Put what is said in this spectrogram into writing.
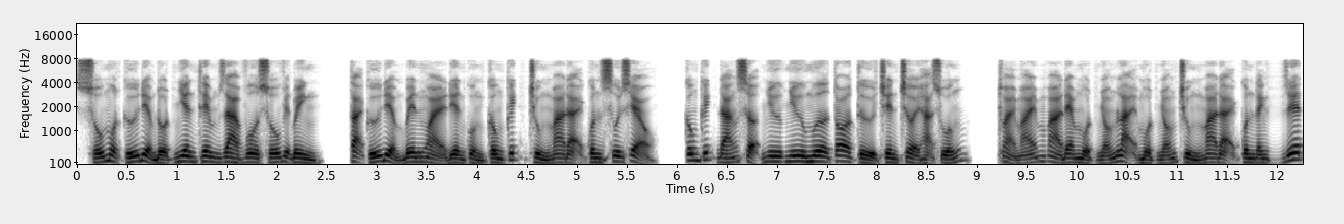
Số một cứ điểm đột nhiên thêm ra vô số viện binh, tại cứ điểm bên ngoài điên cuồng công kích trùng ma đại quân xui xẻo, công kích đáng sợ như như mưa to từ trên trời hạ xuống, thoải mái mà đem một nhóm lại một nhóm trùng ma đại quân đánh giết.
